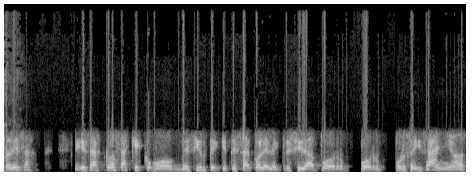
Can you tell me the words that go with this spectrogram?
son esas esas cosas que es como decirte que te saco la electricidad por, por, por seis años.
